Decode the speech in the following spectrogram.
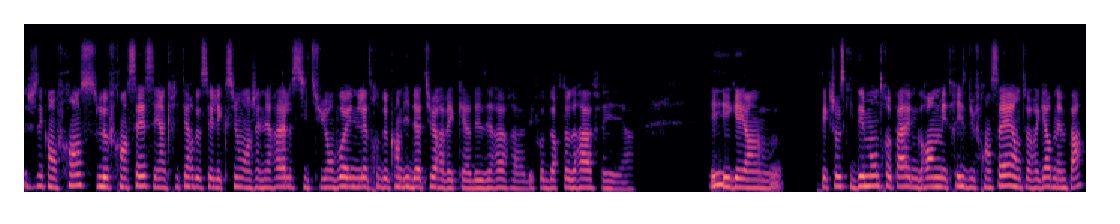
Je sais qu'en France, le français, c'est un critère de sélection en général. Si tu envoies une lettre de candidature avec euh, des erreurs, des fautes d'orthographe et, et, quelque chose qui démontre pas une grande maîtrise du français, on te regarde même pas.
